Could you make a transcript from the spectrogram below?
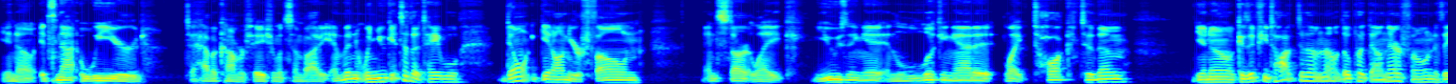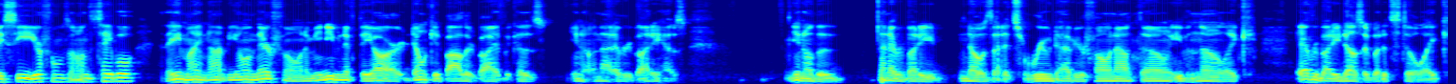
You know, it's not weird to have a conversation with somebody. And then when you get to the table, don't get on your phone and start like using it and looking at it. Like talk to them, you know, because if you talk to them, they'll, they'll put down their phone. If they see your phone's on the table, they might not be on their phone. I mean, even if they are, don't get bothered by it because, you know, not everybody has, you know, the, not everybody knows that it's rude to have your phone out though, even though like everybody does it, but it's still like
